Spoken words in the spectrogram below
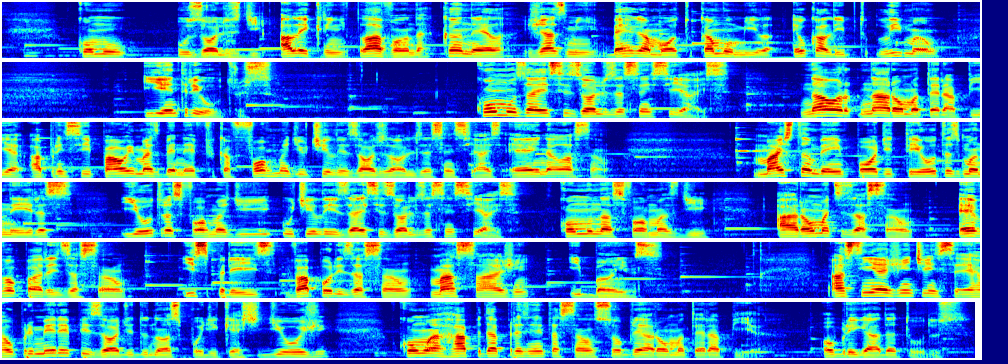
como os óleos de alecrim, lavanda, canela, jasmim, bergamota, camomila, eucalipto, limão e entre outros. Como usar esses óleos essenciais? Na, aromaterapia, a principal e mais benéfica forma de utilizar os óleos essenciais é a inalação. Mas também pode ter outras maneiras e outras formas de utilizar esses óleos essenciais, como nas formas de aromatização, evaporização, sprays, vaporização, massagem e banhos. Assim a gente encerra o primeiro episódio do nosso podcast de hoje com uma rápida apresentação sobre aromaterapia. Obrigado a todos.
